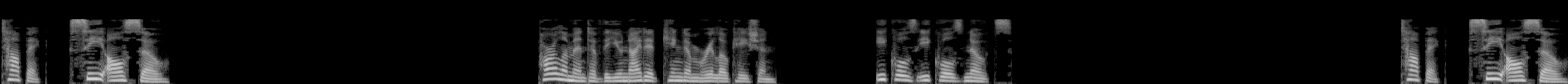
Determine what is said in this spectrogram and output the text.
Topic. See also Parliament of the United Kingdom relocation. Equals equals Notes. Topic. See also.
